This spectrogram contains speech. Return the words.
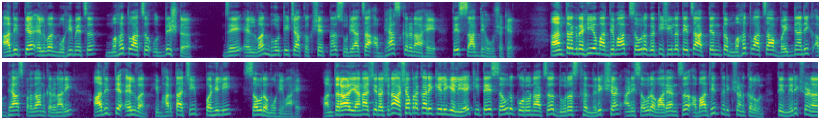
आदित्य एल वन मोहिमेचं महत्त्वाचं उद्दिष्ट जे एल वन भोवतीच्या कक्षेतनं सूर्याचा अभ्यास करणं आहे ते साध्य होऊ शकेल. आंतरग्रहीय माध्यमात सौर गतिशीलतेचा अत्यंत महत्त्वाचा वैज्ञानिक अभ्यास प्रदान करणारी आदित्य एल्वन ही भारताची पहिली सौर मोहीम आहे. अंतराळ यानाची रचना अशा प्रकारे केली गेली आहे की ते सौर कोरोनाचं दूरस्थ निरीक्षण आणि सौर वाऱ्यांचं अबाधित निरीक्षण करून ती निरीक्षणं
